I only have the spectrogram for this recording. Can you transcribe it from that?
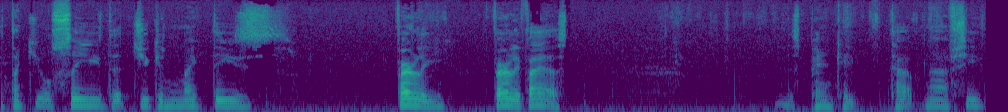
I think you'll see that you can make these fairly fairly fast. This pancake type knife sheath,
